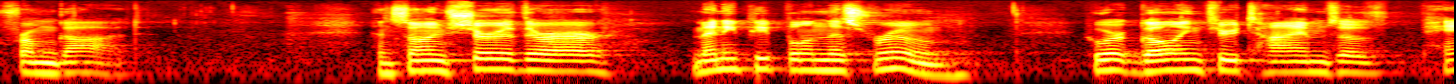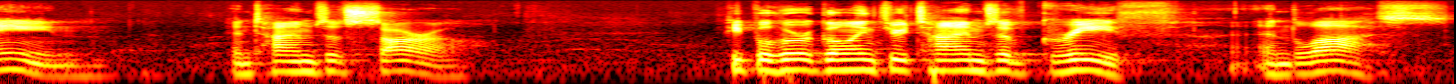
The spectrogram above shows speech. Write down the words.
from God. And so I'm sure there are many people in this room who are going through times of pain and times of sorrow. People who are going through times of grief and loss,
